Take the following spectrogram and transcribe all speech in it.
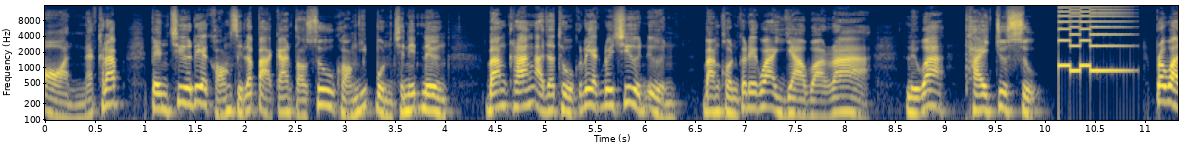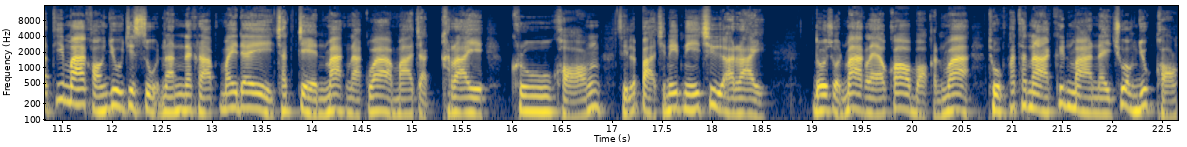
อ่อนนะครับ เป็นชื่อเรียกของศิลปะการต่อสู้ของญี่ปุ่นชนิดหนึ่งบางครั้งอาจจะถูกเรียกด้วยชื่ออื่นๆ บางคนก็เรียกว่ายาวาร่าหรือว่าไทจุสุประวัติที่มาของยูจิสุนั้นนะครับไม่ได้ชัดเจนมากนักว่ามาจากใครครูของศิลปะชนิดนี้ชื่ออะไร โดยส่วนมากแล้วก็บอกกันว่าถูกพัฒนาขึ้นมาในช่วงยุคของ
